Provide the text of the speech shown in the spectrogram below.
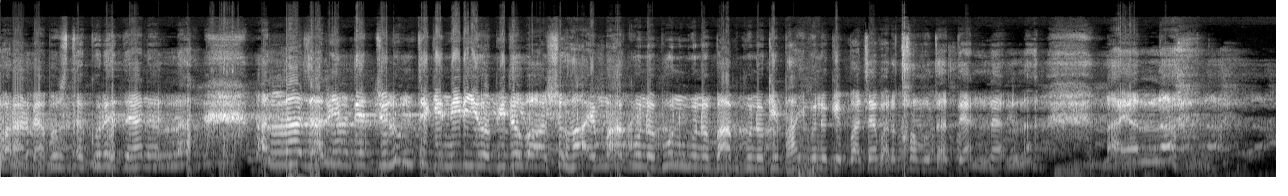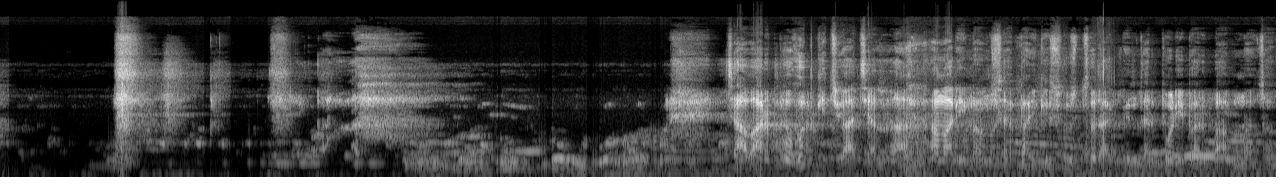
করার ব্যবস্থা করে দেন আল্লাহ। আল্লাহ জালিমদের জুলুম থেকে নিরীহ বিধবা, অসহায় মা গুলো বোনগুলো বাপ গুলোকে ভাই গুলোকে বাঁচাবার ক্ষমতা দেন না আল্লাহ। আয় আল্লাহ চাওয়ার বহুত কিছু আছে আল্লাহ আমার ইমাম সাহেব ভাইকে সুস্থ রাখবেন তার পরিবার, বাপ, মা, সব।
